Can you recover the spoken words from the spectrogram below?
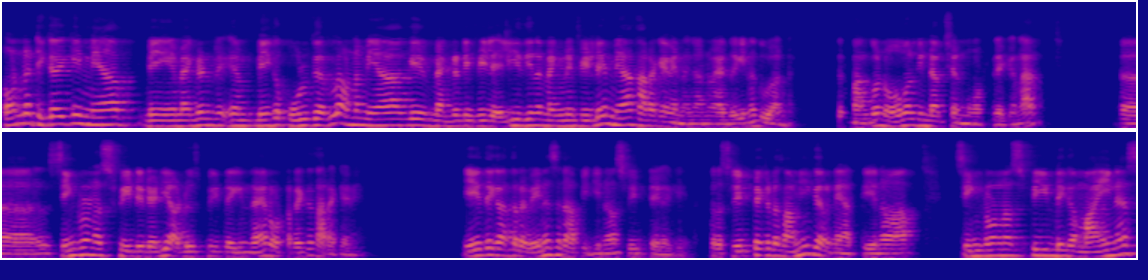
ඔන්න ටිකකින් මෙයා මේ මැග්නටික් මේක පුල් කරලා ඔන්න මෙයාගේ මැග්නටික් ෆීල්ඩ් එළිය දින මැග්නටික් ෆීල්ඩ් එක මෙයා කරකැවෙන්න ගන්නවා ඇදගෙන දුවන්න. මම කිව්වා normal induction motor එක නම් synchronous speed එකට වැඩිය අඩු speed එකකින් තමයි rotor එක කරකැවෙන්නේ. ඒ දෙක අතර වෙනසට අපි කියනවා slip එක කියලා. ඒතර slip එකට සමීකරණයක් තියෙනවා synchronous speed එක minus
